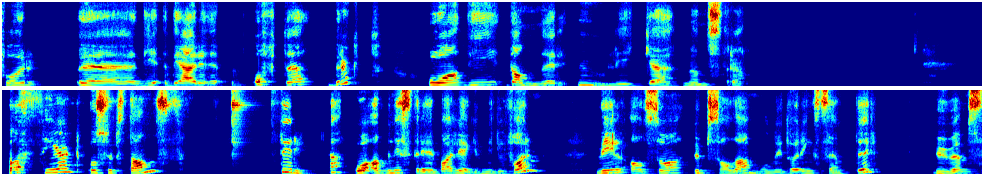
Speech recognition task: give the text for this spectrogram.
for de, de er ofte brukt, og de danner ulike mønstre. Basert på substans, styrke og administrerbar legemiddelform vil altså Uppsala Monitoring Center, UMC,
